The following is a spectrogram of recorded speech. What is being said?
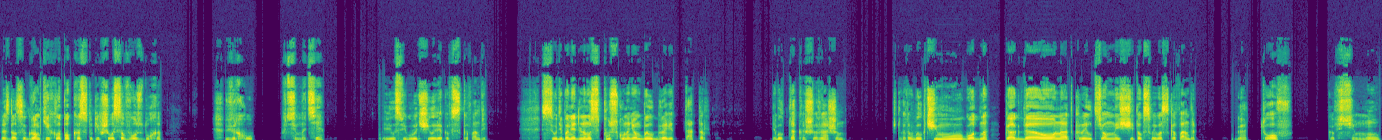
раздался громкий хлопок расступившегося воздуха. Вверху, в темноте, появилась фигура человека в скафандре. Судя по медленному спуску, на нем был гравитатор. Я был так ошарашен, что готов был к чему угодно — когда он открыл темный щиток своего скафандра. Готов ко всему?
